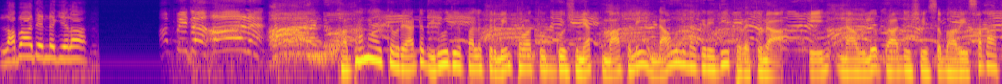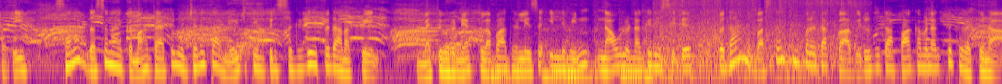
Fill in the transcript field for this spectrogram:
ලබා දෙන්න කියලා කතානායකවරයාට විරෝධය පළ කරමින් තවත් උද්ඝෝෂණයක් මාතලේ නවුල නගරේදී පැවැත්වුණා. ඒ නවුල ප්‍රාදේශීය සභාවේ සභාපති සනත් දසනායක මහතා ඇතුළු ජනතා නියෝජිතින් පිරිසකගේ ප්‍රධානත්වයෙන් මැතිවරණයක් ලබා දෙන ලෙස ඉල්ලමින් නවුල නගරයේ සිට ප්‍රධාන බස් තැන්පල දක්වා විරෝධතා පාකමනක්ද පැවැත්වුණා.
